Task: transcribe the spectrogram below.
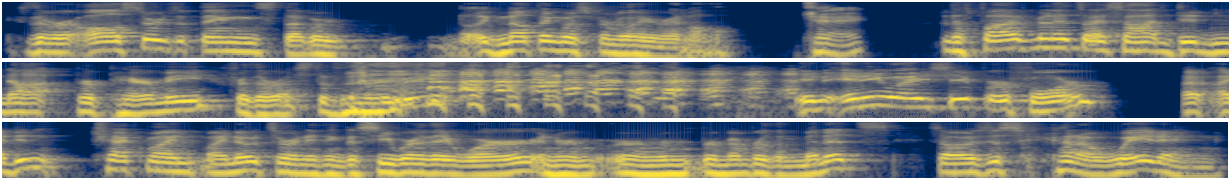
because there were all sorts of things that were like nothing was familiar at all. Okay. The five minutes I saw did not prepare me for the rest of the movie in any way, shape, or form. I, I didn't check my, my notes or anything to see where they were and rem- rem- remember the minutes. So I was just kind of waiting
